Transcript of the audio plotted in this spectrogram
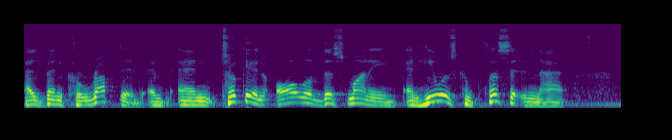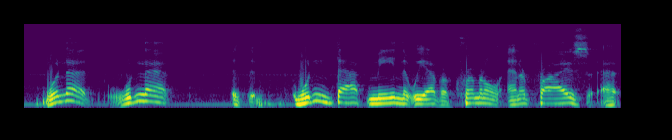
has been corrupted and, and took in all of this money and he was complicit in that, wouldn't that wouldn't that wouldn't that mean that we have a criminal enterprise uh,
